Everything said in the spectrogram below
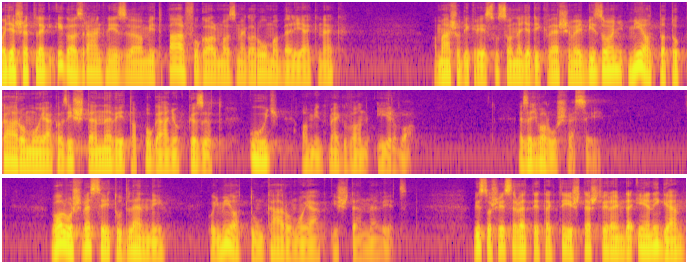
vagy esetleg igaz ránk nézve, amit Pál fogalmaz meg a rómabelieknek, a második rész 24. verseny, hogy bizony miattatok káromolják az Isten nevét a pogányok között, úgy, amint megvan írva. Ez egy valós veszély. Valós veszély tud lenni, hogy miattunk káromolják Isten nevét. Biztos észrevettétek ti is, testvéreim, de én igen,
